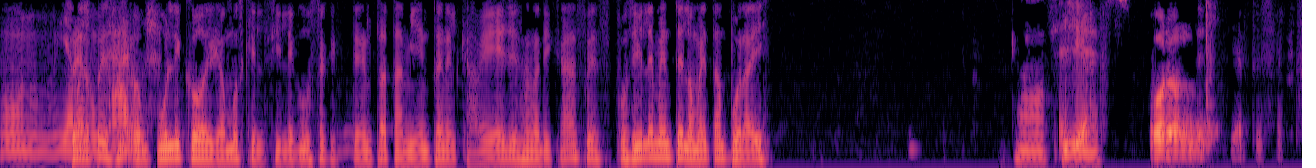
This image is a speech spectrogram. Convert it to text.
No, no, no, y Pero pues a un público, digamos, que sí le gusta que tengan tratamiento en el cabello y esas maricadas, pues posiblemente lo metan por ahí. No, sí Es. ¿Por dónde? Cierto, es cierto.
